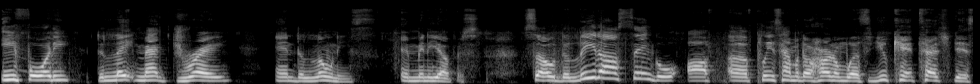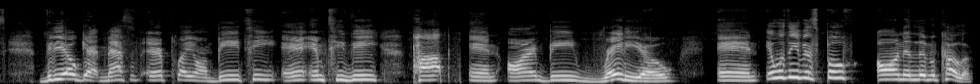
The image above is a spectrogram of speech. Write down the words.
E40, the late Mac Dre, and the Luniz, and many others. So the lead-off single off of Please Hammer Don't Hurt 'Em was You Can't Touch This. Video got massive airplay on BET and MTV, pop and R&B radio, and it was even spoofed on In Living Color.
